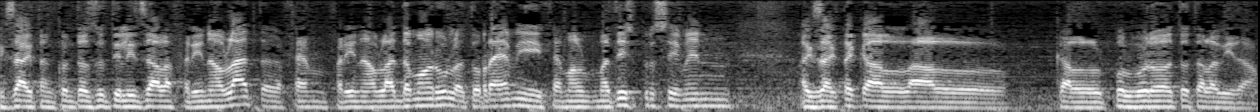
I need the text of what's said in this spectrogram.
Exacte, en comptes d'utilitzar la farina de blat, agafem farina de blat de moro, la torrem i fem el mateix procediment exacte que el, el, que el polvoró de tota la vida.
